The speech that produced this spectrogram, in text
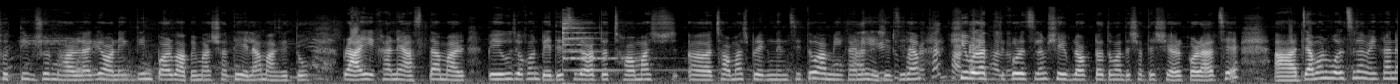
সত্যি ভীষণ ভালো লাগে। অনেক দিন পর বাপি মার সাথে এলাম আগে তো প্রায় এখানে আসতাম। আর পেউ যখন পেটে ছিল অর্থাৎ ছ মাস ছ মাস প্রেগনেন্সি তো আমি এখানে এসেছিলাম। শিবরাত্রি করেছিলাম সেই ব্লগটাও তোমাদের সাথে শেয়ার করা আছে। আর যেমন বলছিলাম এখানে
